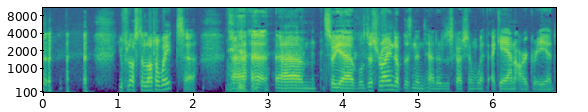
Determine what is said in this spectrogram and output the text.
go. You've lost a lot of weight, sir. Uh, um, so yeah, we'll just round up this Nintendo discussion with again our grade.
